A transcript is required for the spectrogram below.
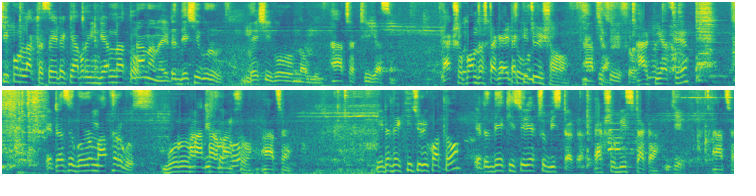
চিকন লাগতেছে এটা কি আবার ইন্ডিয়ান না তো? না না না এটা দেশি গরুর। দেশি গরুর নলি। আচ্ছা ঠিক আছে। একশো পঞ্চাশ টাকা এটা খিচুড়ি সহ। হ্যাঁ, আচ্ছা। খিচুড়ি সহ। আর কি আছে? এটা আছে গরুর মাথার গোস গরুর মাথার মাংস আচ্ছা। এটা দিয়ে খিচুড়ি কত? এটা দিয়ে খিচুড়ি একশো বিশ টাকা। একশো বিশ টাকা। জি। আচ্ছা।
